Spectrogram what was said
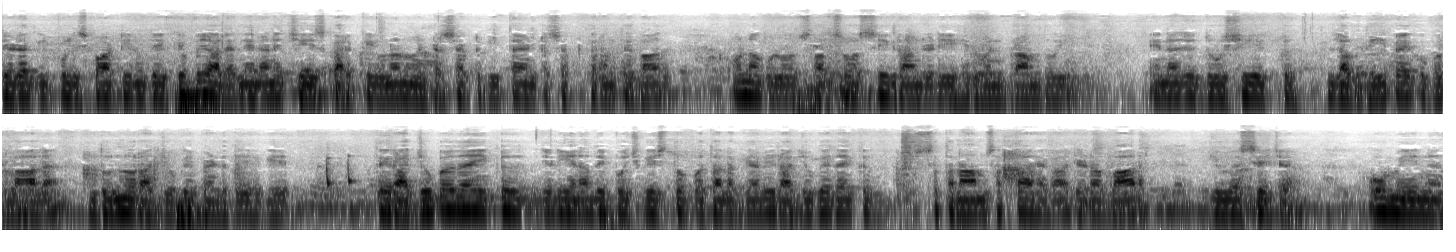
ਜਿਹੜਾ ਕਿ ਪੁਲਿਸ ਪਾਰਟੀ ਨੂੰ ਦੇਖ ਕੇ ਭਜਾ ਲੈਂਦੇ। ਇਹਨਾਂ ਨੇ ਚੇਜ਼ ਕਰਕੇ ਉਹਨਾਂ ਨੂੰ ਇੰਟਰਸੈਪਟ ਕੀਤਾ। ਇੰਟਰਸੈਪਟ ਕਰਨ ਤੋਂ ਬਾਅਦ ਉਹਨਾਂ ਕੋਲੋਂ 780 ਗ੍ਰਾਮ ਜਿਹੜੀ ਹੀਰੋਇਨ ਬਰਾਮਦ ਹੋਈ। ਇਹਨਾਂ 'ਚ ਦੋਸ਼ੀ ਇੱਕ ਲਵਦੀਪ ਹੈ, ਇੱਕ ਗੁਰਲਾਲ ਹੈ। ਦੋਨੋਂ ਰਾਜੋਗੇ ਪਿੰਡ ਦੇ ਹੈਗੇ। ਤੇ ਰਾਜੋਕੇ ਦਾ ਇੱਕ ਜਿਹੜੀ ਇਹਨਾਂ ਦੀ ਪੁੱਛਗਿੱਛ ਤੋਂ ਪਤਾ ਲੱਗਿਆ ਵੀ ਰਾਜੋਗੇ ਦਾ ਇੱਕ ਸਤਨਾਮ ਸੱਤਾ ਹੈਗਾ, ਜਿਹੜਾ ਬਾਹਰ ਯੂਐਸਏ 'ਚ ਹੈ। ਉਹ ਮੇਨ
